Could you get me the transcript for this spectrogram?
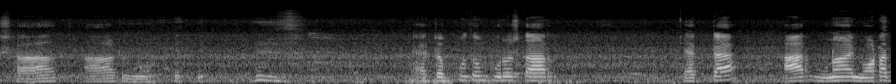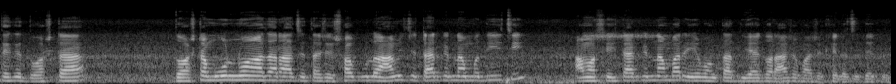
সাত, আট, নয়। একটা প্রথম পুরস্কার, একটা, আর মনে হয় নটা থেকে দশটা দশটা মোট ন হাজার আছে, তা সে সবগুলো আমি যে টার্গেট নাম্বার দিয়েছি, আমার সেই টার্গেট নাম্বারে এবং তার দুই একবার আশেপাশে খেলেছে, দেখুন।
